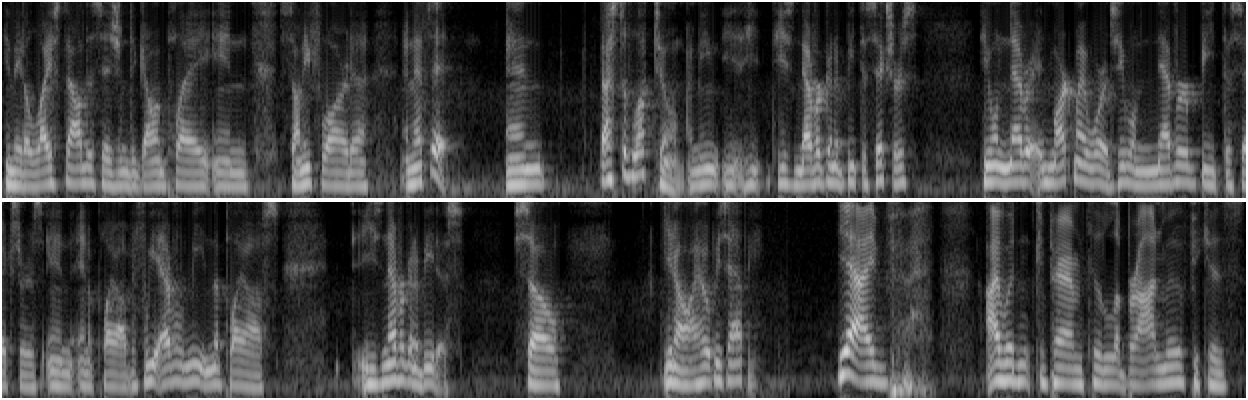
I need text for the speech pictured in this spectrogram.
He made a lifestyle decision to go and play in sunny Florida, and that's it. And best of luck to him. I mean, he, he he's never going to beat the Sixers. He will never mark my words. He will never beat the Sixers in in a playoff. If we ever meet in the playoffs, he's never going to beat us. So, you know, I hope he's happy. Yeah, I I wouldn't compare him to the LeBron move because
